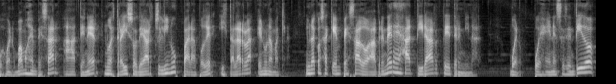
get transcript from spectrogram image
pues bueno, vamos a empezar a tener nuestra ISO de Arch Linux para poder instalarla en una máquina. Y una cosa que he empezado a aprender es a tirar de terminal. Bueno, pues en ese sentido,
